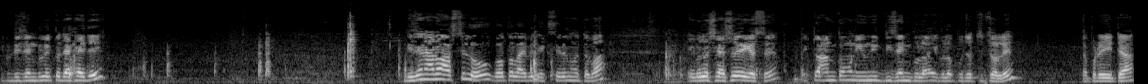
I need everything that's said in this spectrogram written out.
একটু ডিজাইনগুলো একটু দেখাই দেই। ডিজাইন আরও আসছিল, গত লাইভে দেখছিলেন হয়তো বা এগুলো শেষ হয়ে গেছে। একটু আনকমন ইউনিক ডিজাইনগুলো এগুলো পুজোতে চলে। তারপরে এটা।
